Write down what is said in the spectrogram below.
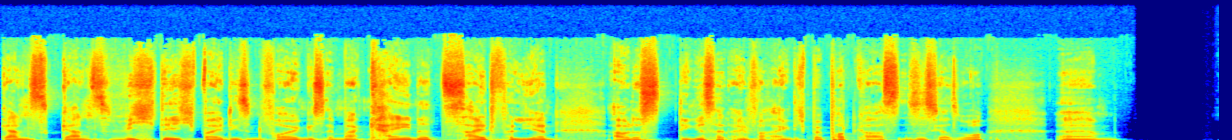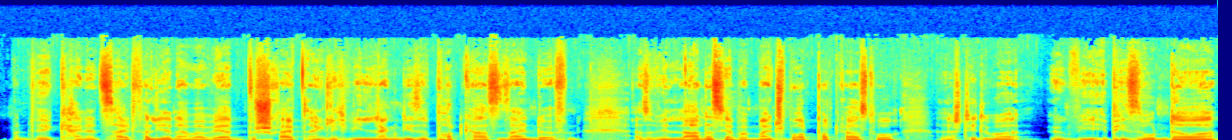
Ganz, ganz wichtig bei diesen Folgen ist immer keine Zeit verlieren. Aber das Ding ist halt einfach eigentlich bei Podcasts ist es ja so. Ähm, man will keine Zeit verlieren, aber wer beschreibt eigentlich, wie lang diese Podcasts sein dürfen? Also wir laden das ja bei meinem Sport-Podcast hoch. Da steht immer irgendwie Episodendauer,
